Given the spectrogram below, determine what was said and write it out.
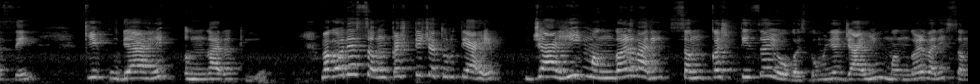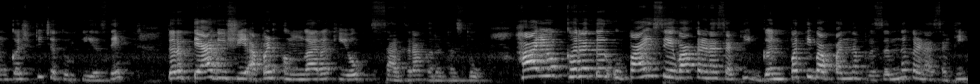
असेल की उद्या आहे अंगारक योग. मग उद्या संकष्टी चतुर्थी आहे ज्याही मंगळवारी संकष्टीचा योग असतो. म्हणजे ज्याही मंगळवारी संकष्टी चतुर्थी असते तर त्या दिवशी आपण अंगारक योग साजरा करत असतो. हा योग खरं तर उपाय सेवा करण्यासाठी गणपती बाप्पांना प्रसन्न करण्यासाठी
